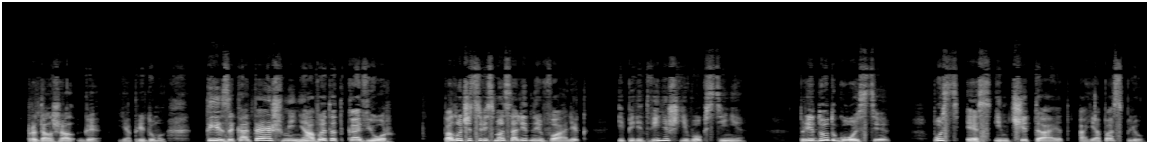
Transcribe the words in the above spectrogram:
— продолжал Г., — я придумал, — «ты закатаешь меня в этот ковер, получится весьма солидный валик, и передвинешь его к стене. Придут гости, пусть С им читает, а я посплю.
